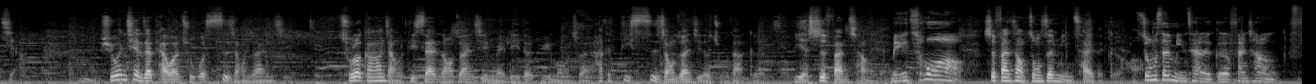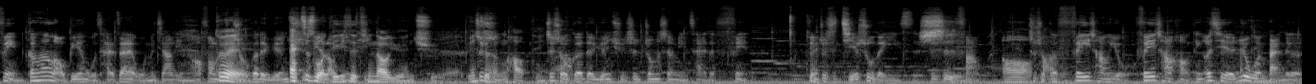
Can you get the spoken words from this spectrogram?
甲。徐文倩在台湾出过四张专辑，除了刚刚讲的第三张专辑《美丽的预谋》之外，她的第四张专辑的主打歌也是翻唱的。没错，是翻唱中森明菜的歌哈。中森明菜的歌翻唱 Fin，刚刚老编我才在我们家里，然后放了这首歌的原曲。哎，这是我第一次听到原曲，原曲很好听。这首歌的原曲是中森明菜的对，就是结束的意思，是法文哦。这首歌非常有非常好听，而且日文版的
